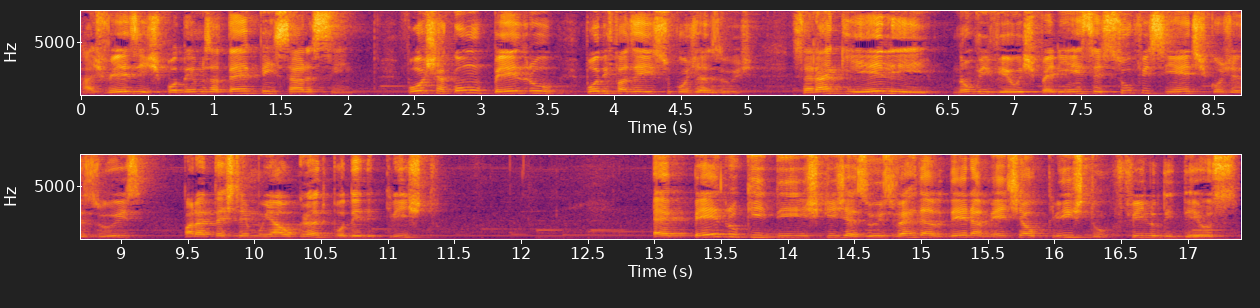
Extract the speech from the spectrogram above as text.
Às vezes podemos até pensar assim: poxa, como Pedro pôde fazer isso com Jesus? Será que ele não viveu experiências suficientes com Jesus para testemunhar o grande poder de Cristo? É Pedro que diz que Jesus verdadeiramente é o Cristo, Filho de Deus.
